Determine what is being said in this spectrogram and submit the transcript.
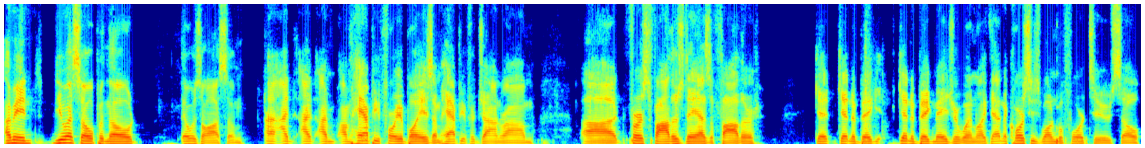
I mean, U.S. Open though, that was awesome. I, I, I I'm, I'm happy for you, boys. I'm happy for Jon Rahm. Uh, first Father's Day as a father, get getting a big, getting a big major win like that, and of course he's won before too. So,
